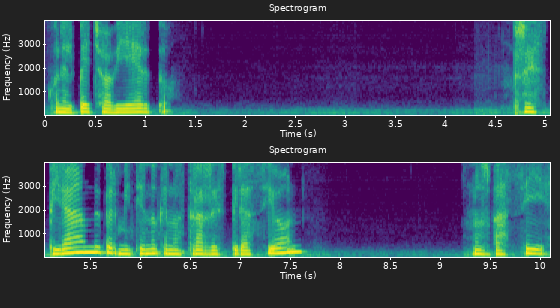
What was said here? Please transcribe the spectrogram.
con el pecho abierto, respirando y permitiendo que nuestra respiración nos vacíe.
